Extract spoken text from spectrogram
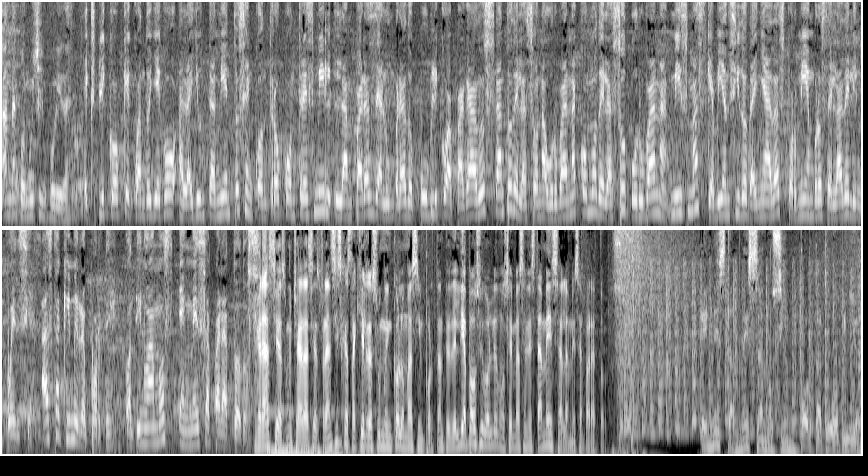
andan con mucha impunidad. Explicó que cuando llegó al ayuntamiento se encontró con 3.000 lámparas de alumbrado público apagados, tanto de la zona urbana como de la suburbana, mismas que habían sido dañadas por miembros de la delincuencia. Hasta aquí mi reporte. Continuamos en Mesa para Todos. Gracias, muchas gracias Francisca. Hasta aquí el resumen con lo más importante del día. Pausa y volvemos. Hay más en esta mesa, la Mesa para Todos. En esta mesa nos importa tu opinión.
